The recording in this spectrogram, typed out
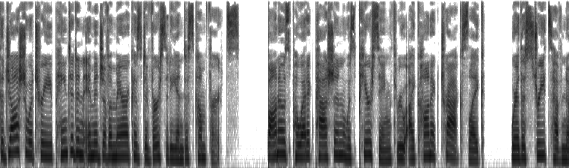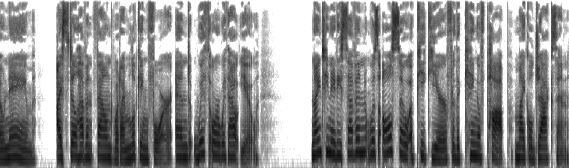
The Joshua Tree painted an image of America's diversity and discomforts. Bono's poetic passion was piercing through iconic tracks like Where the Streets Have No Name, I Still Haven't Found What I'm Looking For, and With or Without You. 1987 was also a peak year for the king of pop, Michael Jackson,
